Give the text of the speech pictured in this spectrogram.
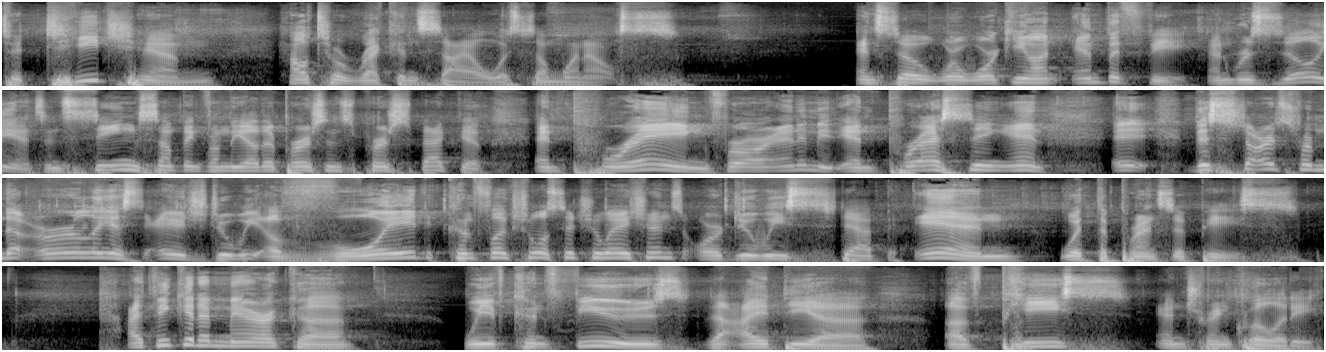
to teach him how to reconcile with someone else. And so we're working on empathy and resilience and seeing something from the other person's perspective and praying for our enemy and pressing in. It, this starts from the earliest age. Do we avoid conflictual situations or do we step in with the Prince of Peace? I think in America, we've confused the idea of peace and tranquility.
